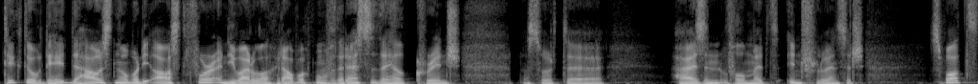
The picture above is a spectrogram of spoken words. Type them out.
TikTok. Die heet The House Nobody Asked For. En die waren wel grappig, maar voor de rest is dat heel cringe. Dat soort eh, huizen vol met influencers. Swat,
